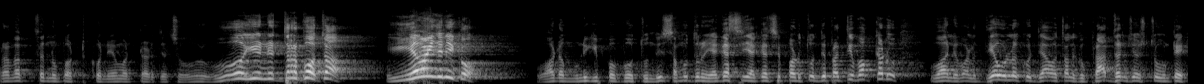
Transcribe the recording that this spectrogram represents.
ప్రవక్తను పట్టుకొని ఏమంటున్నాడు తెలుసు? ఓయి నిద్రపోతా! ఏమైంది నీకో? వాడ మునిగిపోబోతుంది సముద్రం ఎగసి ఎగసి పడుతుంది. ప్రతి ఒక్కడు వాళ్ళు వాళ్ళ దేవుళ్ళకు దేవతలకు ప్రార్థన చేస్తూ ఉంటే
